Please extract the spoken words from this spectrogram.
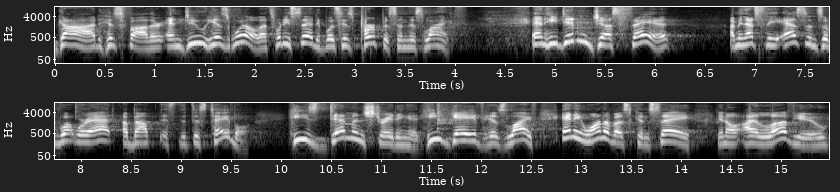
God, his Father, and do his will. That's what he said. It was his purpose in this life. And he didn't just say it. I mean, that's the essence of what we're at about this, at this table. He's demonstrating it. He gave his life. Any one of us can say, you know, I love you,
